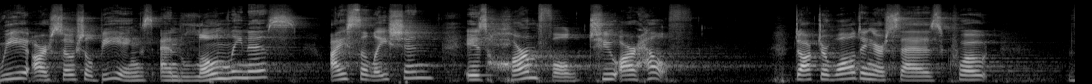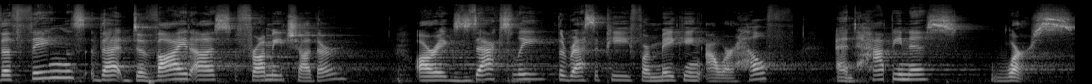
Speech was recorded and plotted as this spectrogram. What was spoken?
We are social beings, and loneliness isolation is harmful to our health. Dr. Waldinger says, quote, the things that divide us from each other are exactly the recipe for making our health and happiness worse.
